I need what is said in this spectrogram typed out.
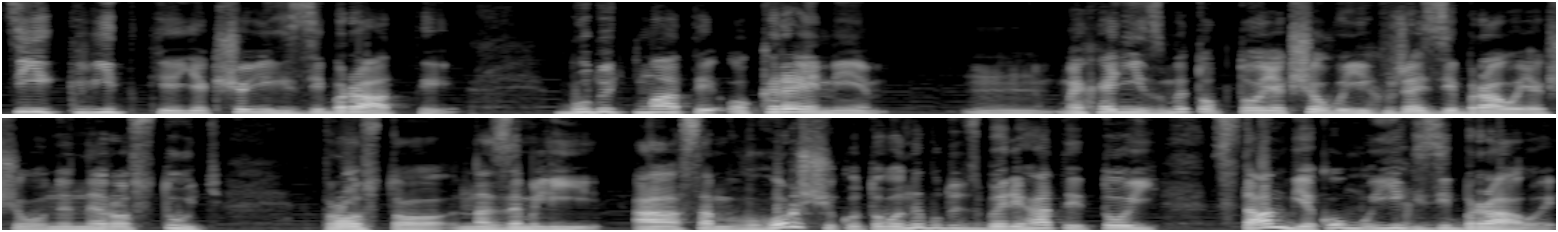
ці квітки, якщо їх зібрати, будуть мати окремі м, механізми. Тобто, якщо ви їх вже зібрали, якщо вони не ростуть просто на землі, а саме в горщику, то вони будуть зберігати той стан, в якому їх зібрали.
